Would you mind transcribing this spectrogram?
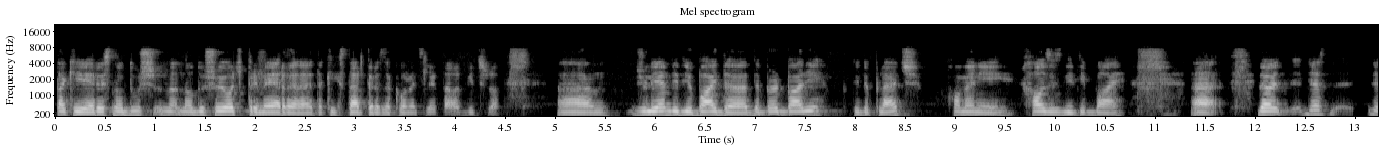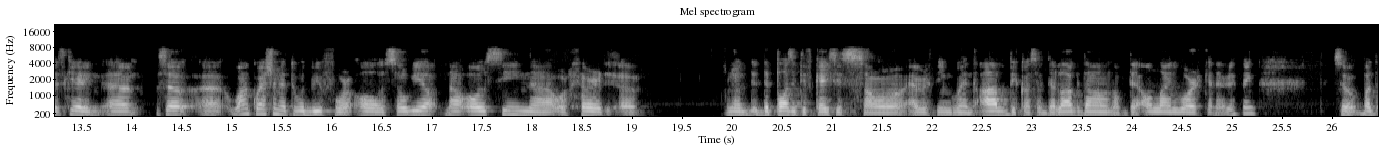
taki res navduš, navdušujoč primer uh, takih starterjev za konec leta, odlično. Um, Julien, did you buy the, the bird body? Did you pledge? How many houses did you buy? Uh, no, just just kidding. Um, so uh, one question that would be for all. So we are now all seen uh, or heard, uh, you know, the, the, positive cases. So everything went up because of the lockdown, of the online work, and everything. So, but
